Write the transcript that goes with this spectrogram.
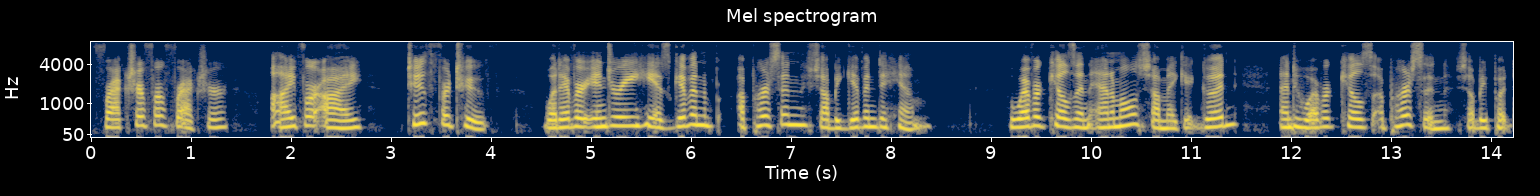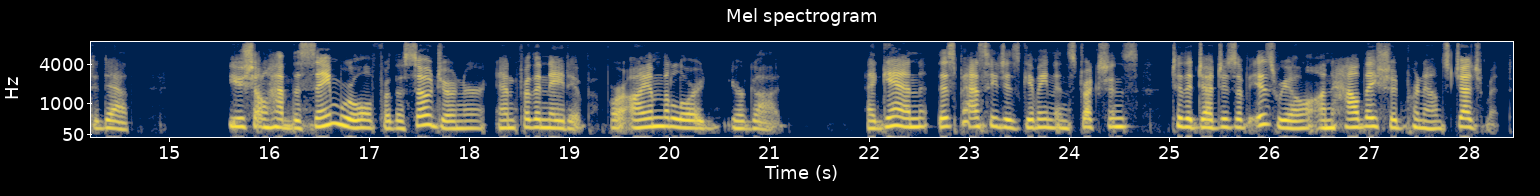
Fracture for fracture, eye for eye, tooth for tooth. Whatever injury he has given a person shall be given to him. Whoever kills an animal shall make it good, and whoever kills a person shall be put to death. You shall have the same rule for the sojourner and for the native, for I am the Lord your God. Again, this passage is giving instructions to the judges of Israel on how they should pronounce judgment.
